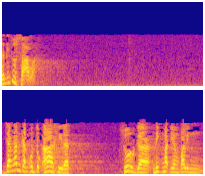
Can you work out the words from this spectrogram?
Dan itu salah. Jangankan untuk akhirat, surga, nikmat yang paling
